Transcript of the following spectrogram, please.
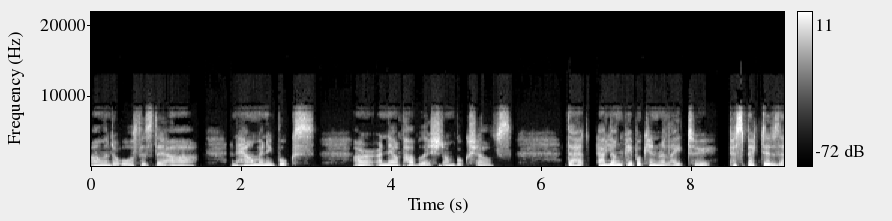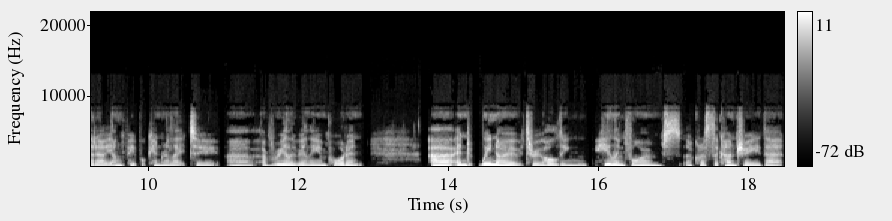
Islander authors there are and how many books are, are now published on bookshelves that our young people can relate to. Perspectives that our young people can relate to uh, are really, really important. Uh, and we know through holding healing forums across the country that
